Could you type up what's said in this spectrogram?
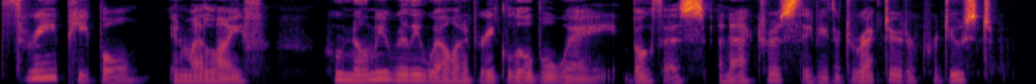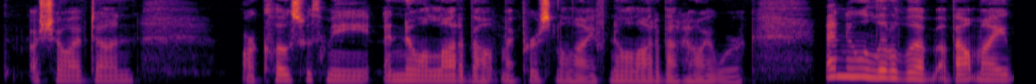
three people in my life who know me really well in a very global way, both as an actress, they've either directed or produced a show I've done, are close with me, and know a lot about my personal life, know a lot about how I work, and knew a little bit about my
